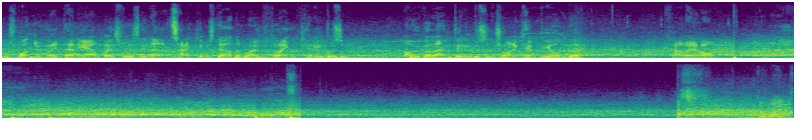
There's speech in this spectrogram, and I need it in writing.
I was wondering where Dani Alves was in that attack. It was down the right flank and he wasn't overlapping. He wasn't trying to get beyond the... Callejon. To wait.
